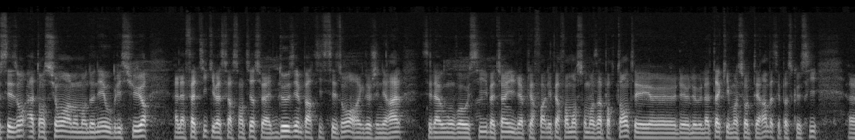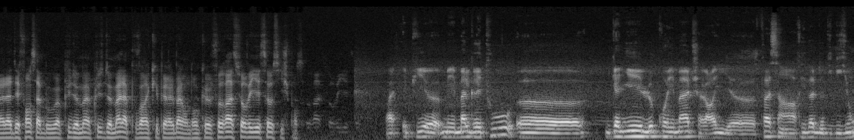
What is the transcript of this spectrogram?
saison, attention à un moment donné aux blessures, à la fatigue qui va se faire sentir sur la deuxième partie de saison. En règle générale, c'est là où on voit aussi, bah tiens, il les performances sont moins importantes et euh, l'attaque est moins sur le terrain, bah c'est parce que si euh, la défense a, plus, de mal, plus de à pouvoir récupérer le ballon. Donc il euh, faudra surveiller ça aussi, je pense. Ouais, et puis, mais malgré tout, gagner le premier match alors euh, face à un rival de division.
